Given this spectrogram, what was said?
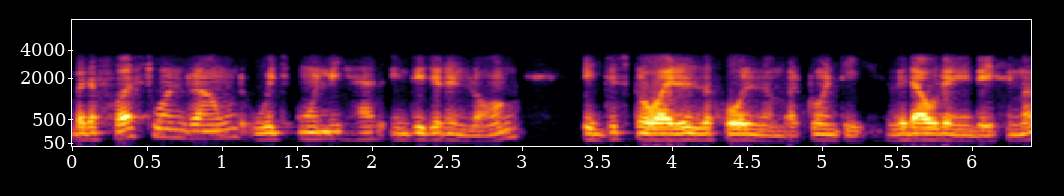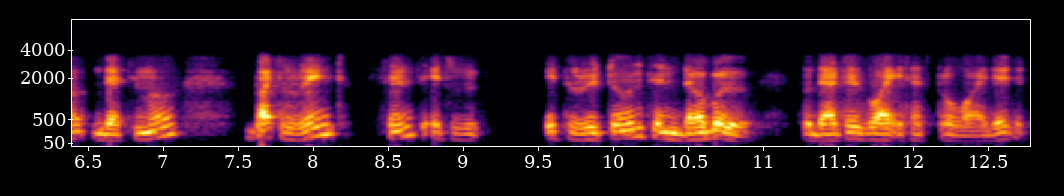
But the first one round, which only has integer and long, it just provided the whole number 20 without any decimal decimal. But rint, since it it returns in double, so that is why it has provided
